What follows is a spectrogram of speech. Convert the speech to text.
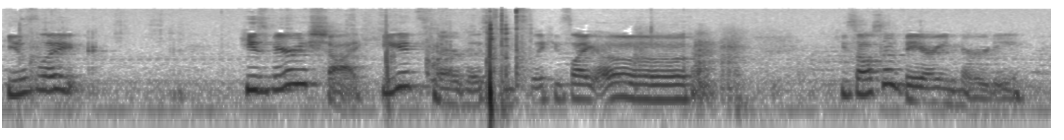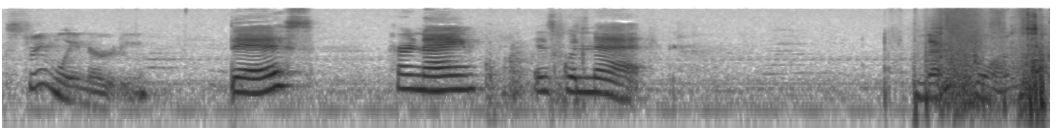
He's like, he's very shy. He gets nervous easily. He's like, oh. He's also very nerdy, extremely nerdy. This, her name is Gwinnett. Next one.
